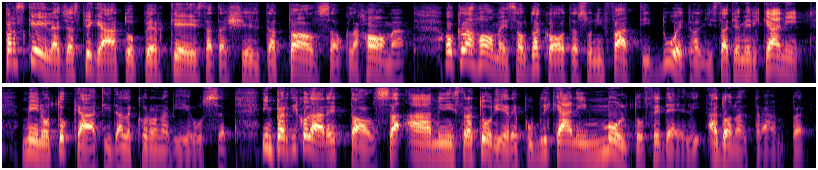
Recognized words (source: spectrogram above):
Parscale ha già spiegato perché è stata scelta Tulsa, Oklahoma. Oklahoma e South Dakota sono infatti due tra gli stati americani meno toccati dal coronavirus. In particolare Tulsa ha amministratori repubblicani molto fedeli a Donald Trump.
